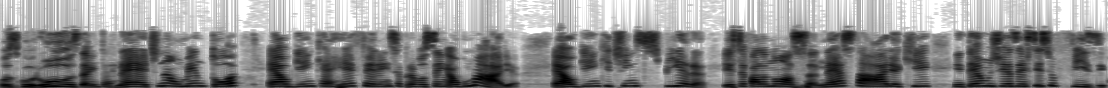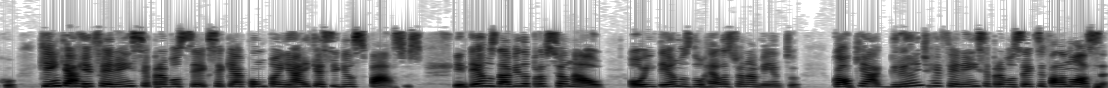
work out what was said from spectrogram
os gurus da internet. Não, o mentor é alguém que é referência para você em alguma área. É alguém que te inspira e você fala, nossa, nesta área aqui, em termos de exercício físico, quem que é a referência para você que você quer acompanhar e quer seguir os passos? Em termos da vida profissional ou em termos do relacionamento, qual que é a grande referência para você que você fala, nossa,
